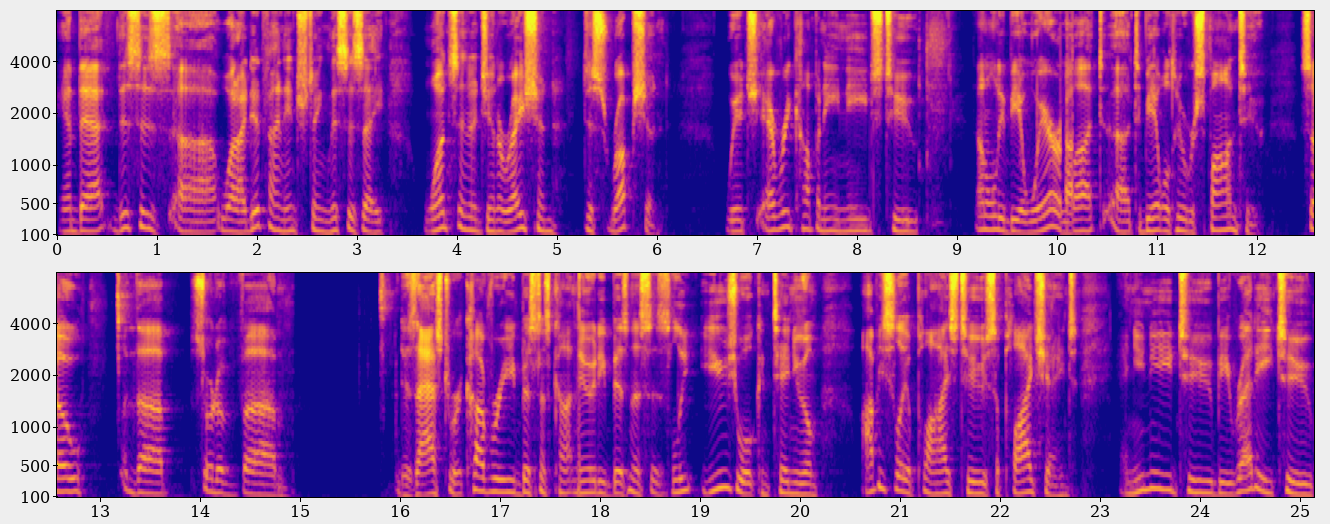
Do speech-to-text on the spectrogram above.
and that this is uh, what I did find interesting. This is a once in a generation disruption, which every company needs to not only be aware of, but uh, to be able to respond to. So the sort of um, disaster recovery, business continuity, business as usual continuum obviously applies to supply chains. And you need to be ready to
